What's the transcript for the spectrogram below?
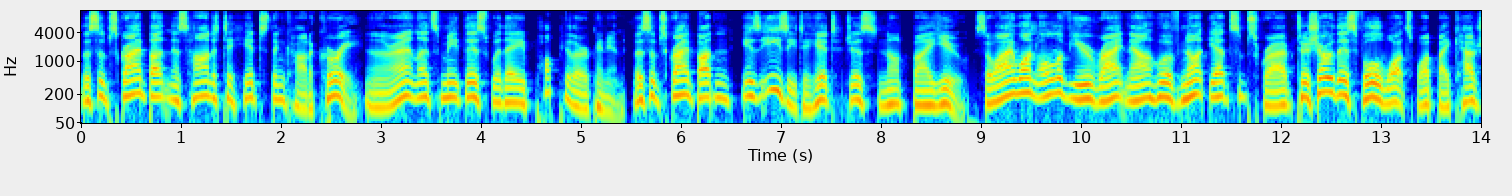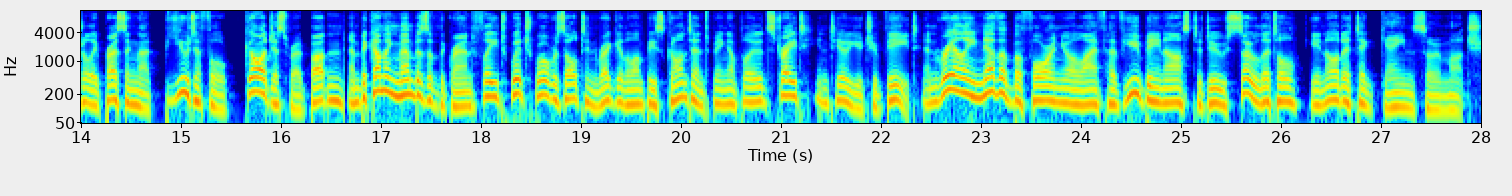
The subscribe button is harder to hit than Katakuri. Alright, let's meet this with a popular opinion. The subscribe button is easy to hit, just not by you. So I want all of you right now who have not yet subscribed to show this fool what's what by casually pressing that beautiful, gorgeous red button and becoming members of the Grand Fleet, which will result in regular One Piece content being uploaded straight into your YouTube feed. And really, never before in your life have you been asked to do so little in order to gain so much.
